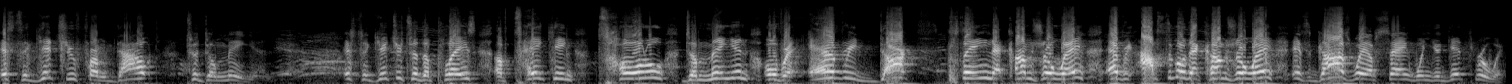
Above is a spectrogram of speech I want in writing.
is to get you from doubt to dominion is to get you to the place of taking total dominion over every dark thing that comes your way, every obstacle that comes your way. It's God's way of saying when you get through it,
